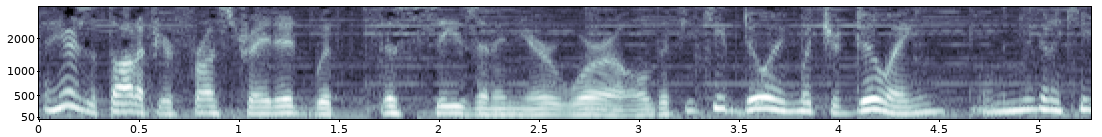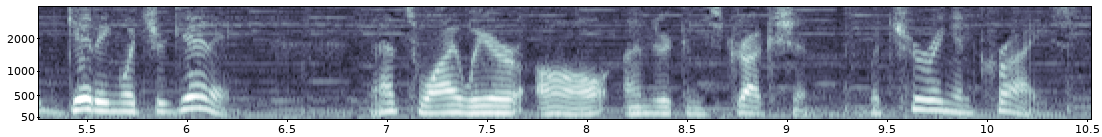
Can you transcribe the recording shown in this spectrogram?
And here's a thought if you're frustrated with this season in your world. If you keep doing what you're doing, well, then you're going to keep getting what you're getting. That's why we are all under construction, maturing in Christ,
